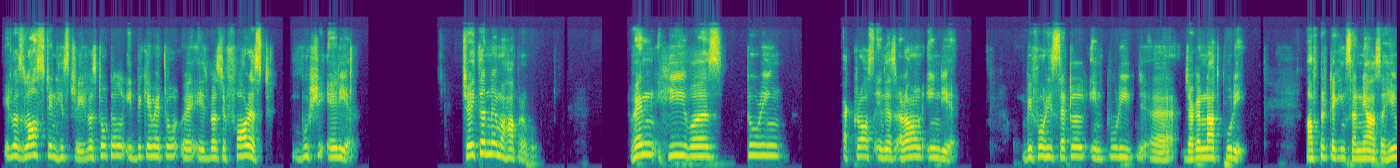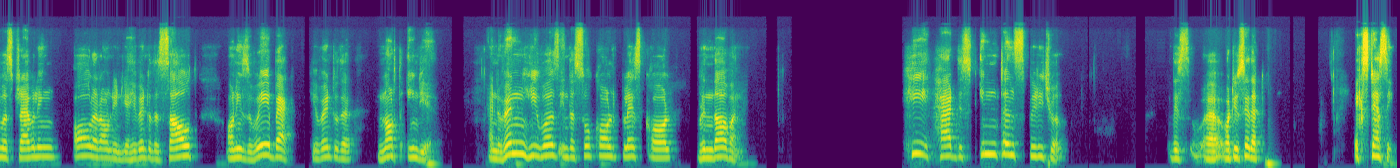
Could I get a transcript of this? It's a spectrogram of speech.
It was lost in history. It was total, it became a, uh, it was a forest, bushy area. Chaitanya Mahaprabhu, when he was touring across in this around India before he settled in Puri, uh, Jagannath Puri. After taking sannyasa, he was traveling all around India. He went to the south. On his way back, he went to the North India. And when he was in the so called place called Vrindavan, he had this intense spiritual this uh, what you say that ecstasy.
